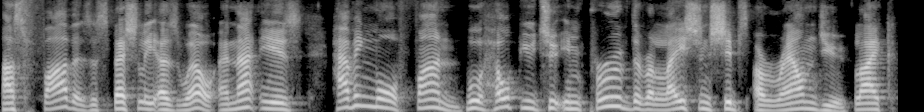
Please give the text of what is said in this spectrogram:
us fathers especially as well. And that is having more fun will help you to improve the relationships around you. Like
